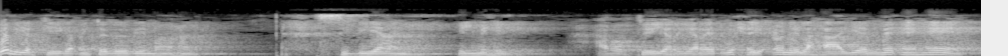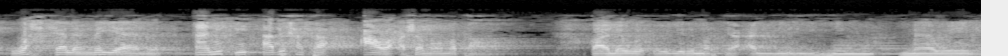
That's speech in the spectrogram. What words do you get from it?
yaryarkayga cuntadoodii maahan sibyaani ilmahayga carruurtii yaryareed waxay cuni lahaayeen ma ahee wax kale ma yaalo. Ani i adi xataa caawa casha nooma taalo. Qaala wuxuu yidhi marka calliliihim maaweeli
